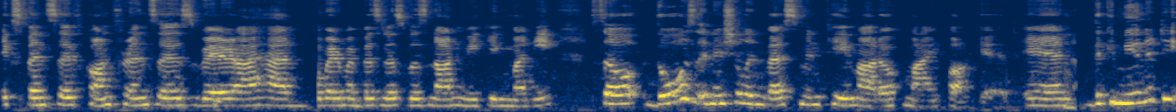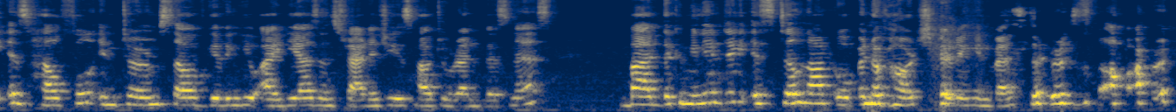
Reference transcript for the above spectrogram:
expensive conferences where I had where my business was not making money. So those initial investment came out of my pocket. And the community is helpful in terms of giving you ideas and strategies how to run business. But the community is still not open about sharing investors or,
